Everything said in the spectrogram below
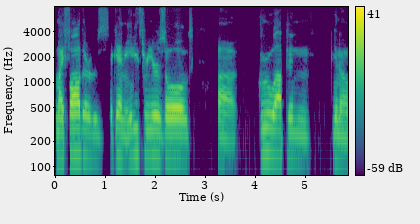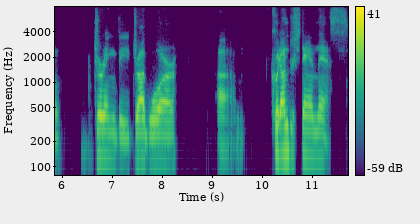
my father, who's again 83 years old, uh, grew up in, you know, during the drug war, um, could understand this,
